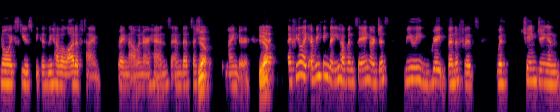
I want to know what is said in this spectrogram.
no excuse because we have a lot of time right now in our hands and that's such yeah. a reminder yeah I, I feel like everything that you have been saying are just really great benefits with changing and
